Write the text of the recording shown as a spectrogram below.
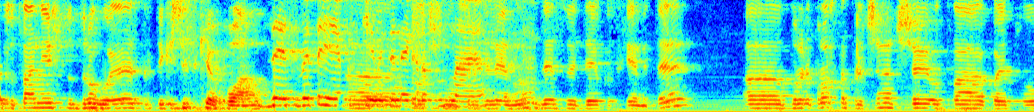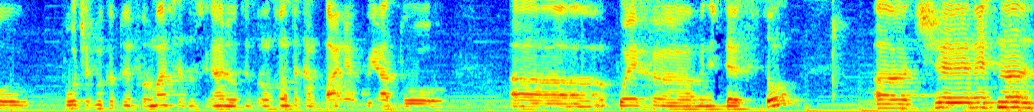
като това нещо друго е стратегическия план. ДЗСВ-те и екосхемите, нека да позная. Определено, ДЗСВ-те и екосхемите. А, поради простата причина, че от това, което получихме като информация до сега от информационната кампания, която а, поеха Министерството, а, че наистина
